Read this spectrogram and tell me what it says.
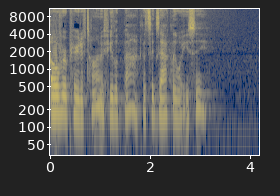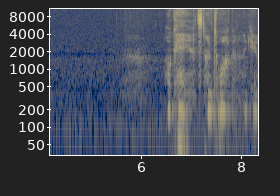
over a period of time, if you look back, that's exactly what you see. Okay, it's time to walk. Thank you.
